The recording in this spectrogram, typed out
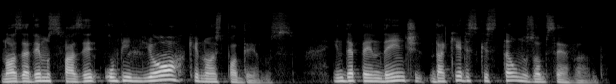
Nós devemos fazer o melhor que nós podemos, independente daqueles que estão nos observando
